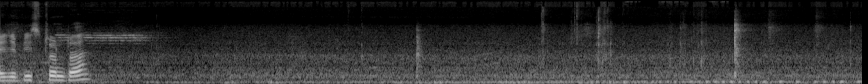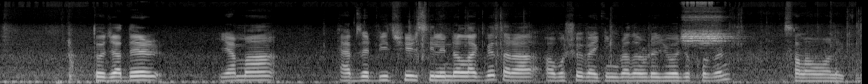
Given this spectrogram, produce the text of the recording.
এই যে পিস্টনটা। তো যাদের ইয়ামা অ্যাপজেড বি সিলিন্ডার লাগবে, তারা অবশ্যই বাইকিং ব্রাদারহুডে যোগাযোগ করবেন। আসসালামু আলাইকুম।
